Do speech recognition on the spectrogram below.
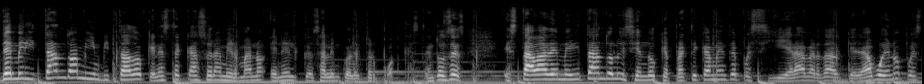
demeritando a mi invitado, que en este caso era mi hermano, en el Salem Collector Podcast. Entonces, estaba demeritándolo, diciendo que prácticamente, pues si era verdad, que era bueno, pues,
